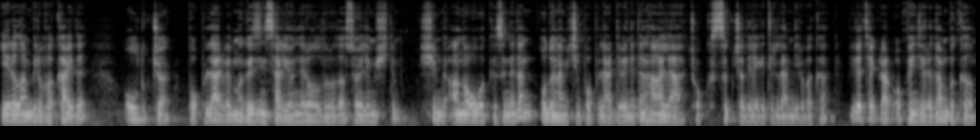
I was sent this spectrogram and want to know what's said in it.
yer alan bir vakaydı. Oldukça popüler ve magazinsel yönleri olduğunu da söylemiştim. Şimdi ana o vakası neden o dönem için popülerdi ve neden hala çok sıkça dile getirilen bir vaka? Bir de tekrar o pencereden bakalım.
